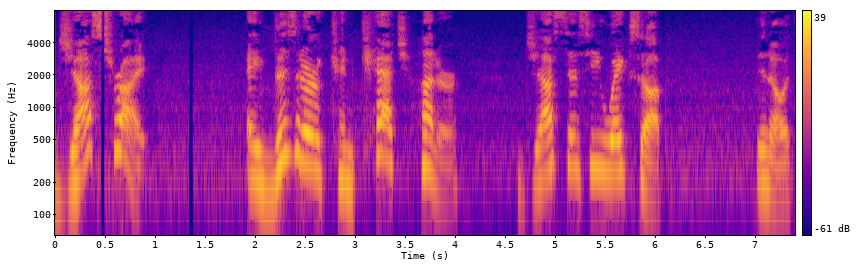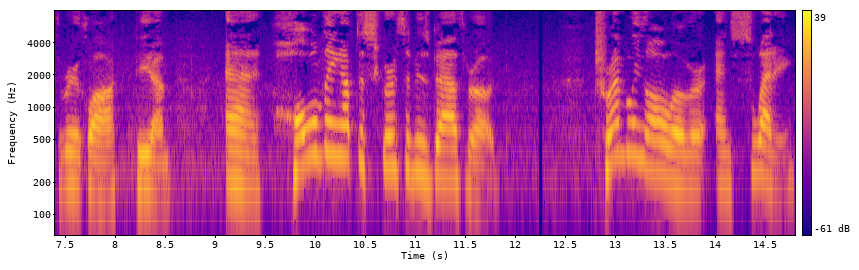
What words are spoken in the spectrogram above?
just right, a visitor can catch Hunter just as he wakes up, you know, at 3 o'clock p.m., and holding up the skirts of his bathrobe, trembling all over and sweating,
